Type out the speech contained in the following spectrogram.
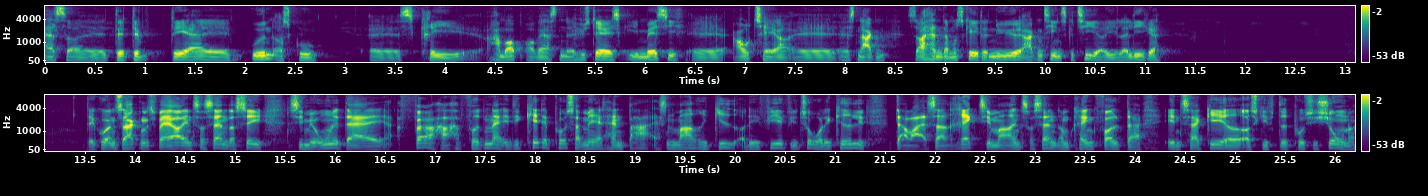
altså øh, det, det, det er øh, uden at skulle øh, skrige ham op og være sådan øh, hysterisk i Messi øh, aftager øh, snakken, så er han da måske den nye argentinske tiger i La Liga. Det kunne han sagtens være, og interessant at se Simeone, der før har fået den her etikette på sig med, at han bare er sådan meget rigid, og det er 4-4-2, og det er kedeligt. Der var altså rigtig meget interessant omkring folk, der interagerede og skiftede positioner.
